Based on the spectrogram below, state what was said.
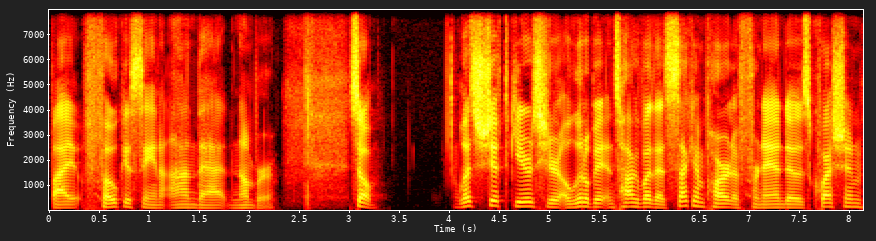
by focusing on that number. So let's shift gears here a little bit and talk about that second part of Fernando's question,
